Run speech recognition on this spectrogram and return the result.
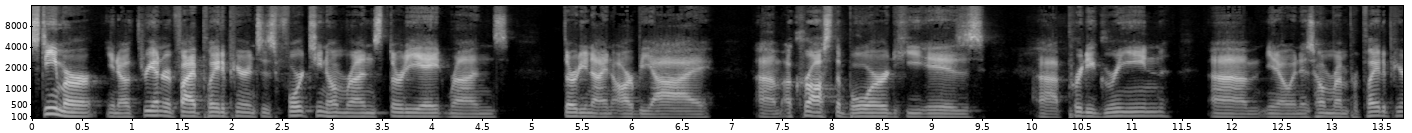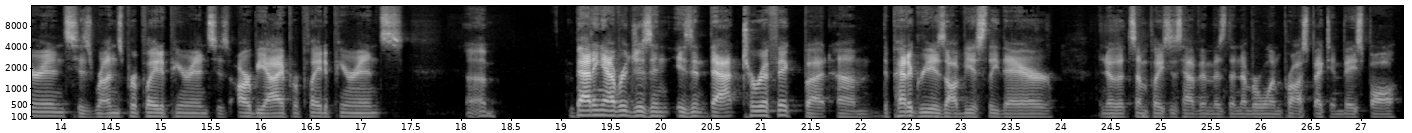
Steamer, you know, 305 plate appearances, 14 home runs, 38 runs, 39 RBI. Um, across the board, he is uh, pretty green. Um, you know, in his home run per plate appearance, his runs per plate appearance, his RBI per plate appearance. Uh, batting average isn't isn't that terrific, but um, the pedigree is obviously there. I know that some places have him as the number one prospect in baseball,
